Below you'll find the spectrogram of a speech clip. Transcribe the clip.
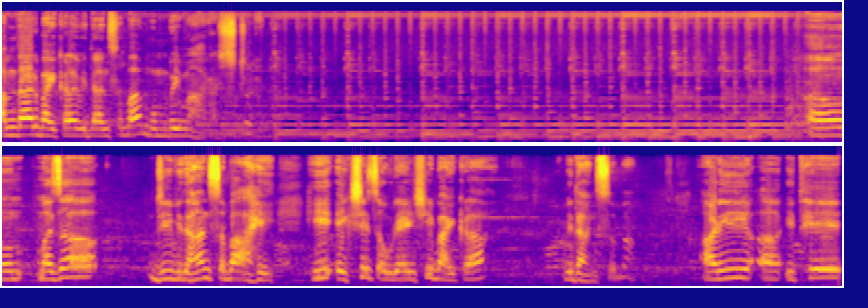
आमदार बायकाळा विधानसभा मुंबई महाराष्ट्र. माझं जी विधानसभा आहे ही एकशे चौऱ्याऐंशी बायकाळा विधानसभा. आणि इथे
